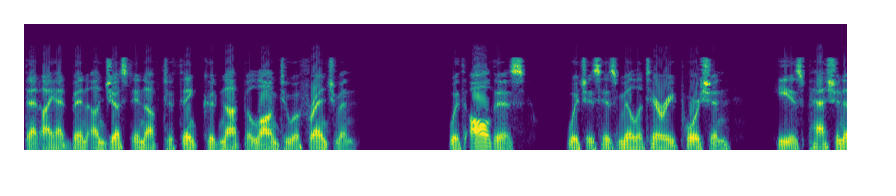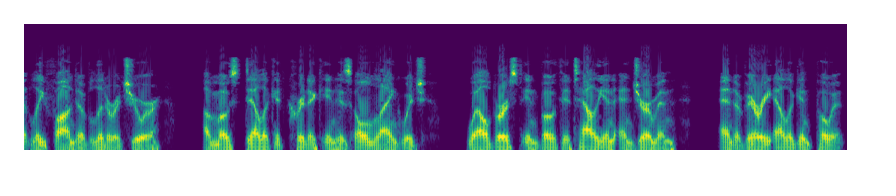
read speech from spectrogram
that I had been unjust enough to think could not belong to a Frenchman. With all this, which is his military portion, he is passionately fond of literature, a most delicate critic in his own language, well versed in both Italian and German, and a very elegant poet.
